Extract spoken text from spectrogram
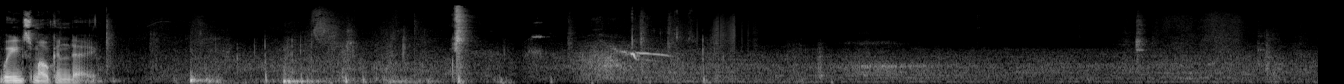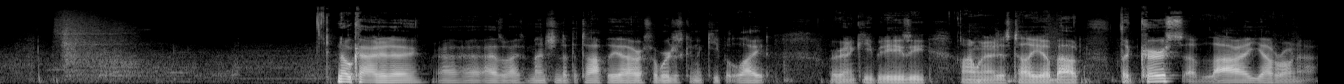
Weed smoking day. No Kai today, uh, as I mentioned at the top of the hour, so we're just going to keep it light. We're going to keep it easy. I'm going to just tell you about the curse of La Llorona.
